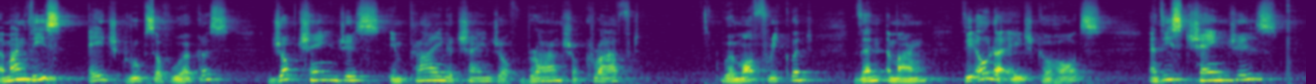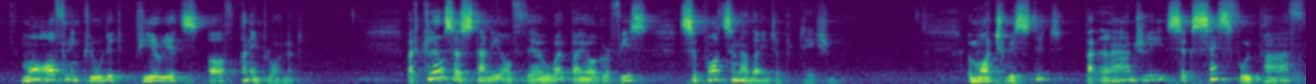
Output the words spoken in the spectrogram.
Among these age groups of workers, job changes implying a change of branch or craft were more frequent than among the older age cohorts, and these changes more often included periods of unemployment. But closer study of their work biographies supports another interpretation a more twisted but largely successful path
